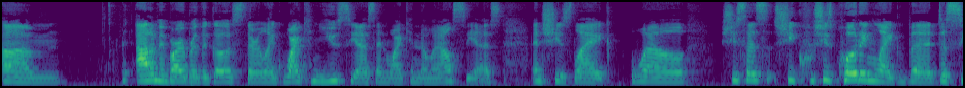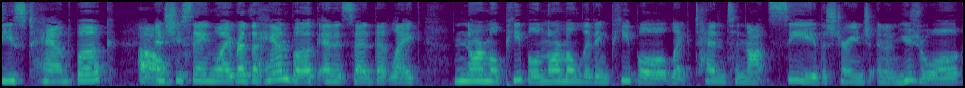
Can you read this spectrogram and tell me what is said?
um, Adam and Barbara, the ghosts, they're like, why can you see us and why can no one else see us? And she's like, well, she says she she's quoting like the deceased handbook. Oh. And she's saying, well, I read the handbook and it said that like normal people, normal living people, like tend to not see the strange and unusual.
